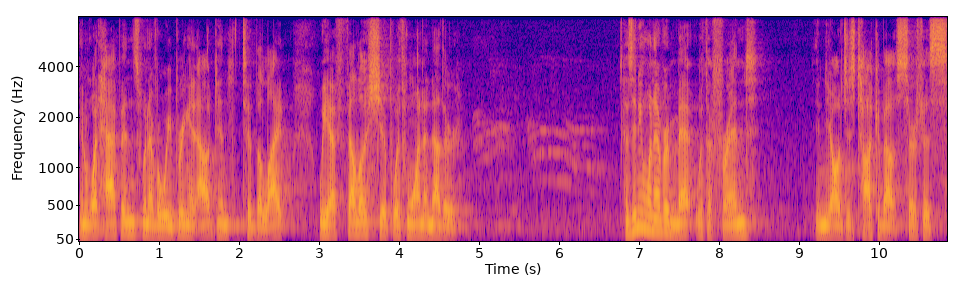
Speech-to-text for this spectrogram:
And what happens whenever we bring it out into the light? We have fellowship with one another. Has anyone ever met with a friend and y'all just talk about surface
